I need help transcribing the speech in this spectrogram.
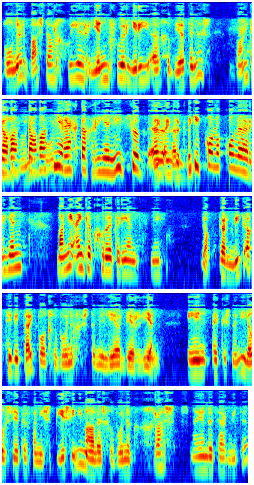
wonder was daar goeie reën voor hierdie uh, gebeurtenis? Want daar was daar was nie regtig reën nie, so 'n uh, uh, bietjie kolle kolle reën, maar nie eintlik groot reën nie. Ja, termietaktiwiteit word gewoonlik gestimuleer deur reën. En ek is nou nie heel seker van die spesies nie, maar hulle is gewoonlik grassnyende termiete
